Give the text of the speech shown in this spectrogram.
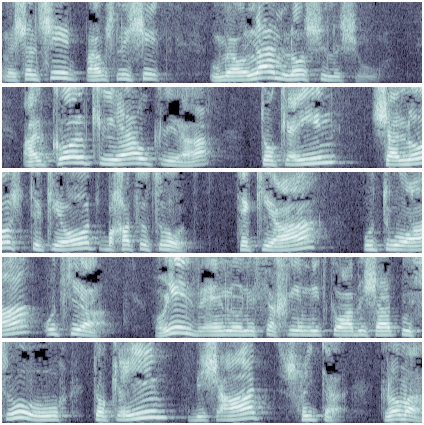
משלשים פעם שלישית, ומעולם לא שילשו. על כל קריאה וקריאה תוקעים שלוש תקיעות בחצוצרות, תקיעה ותרועה ותקיעה. הואיל ואין לו נסכים לתקוע בשעת ניסוך, תוקעים בשעת שחיטה. כלומר,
